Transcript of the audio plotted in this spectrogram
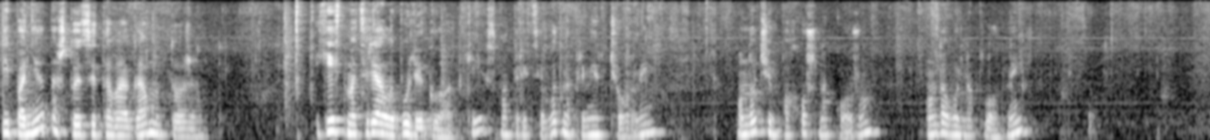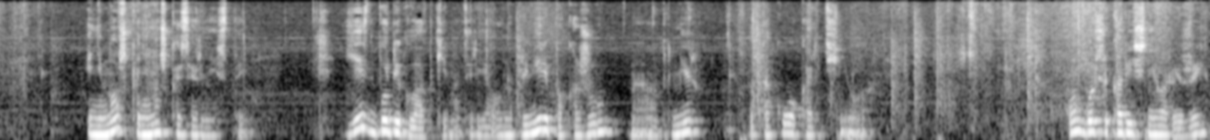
И понятно, что и цветовая гамма тоже. Есть материалы более гладкие. Смотрите, вот, например, черный. Он очень похож на кожу. Он довольно плотный. И немножко-немножко зернистый. Есть более гладкие материалы. На примере покажу, э, например, вот такого коричневого. Он больше коричнево-рыжий.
